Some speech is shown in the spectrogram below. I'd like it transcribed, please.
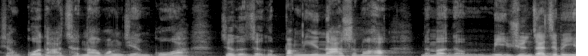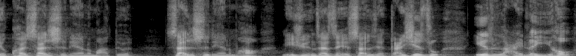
像郭大成啊、汪建国啊，这个这个邦英啊什么哈，那么那明勋在这边也快三十年了嘛，对不对？三十年了嘛哈，明勋在这里三十年，感谢主，一来了以后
